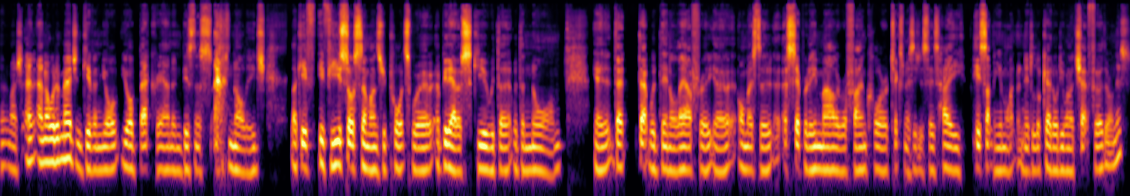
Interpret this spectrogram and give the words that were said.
And, and I would imagine, given your your background and business knowledge, like if if you saw someone's reports were a bit out of skew with the with the norm, you know that that would then allow for you know almost a, a separate email or a phone call or a text message that says, "Hey, here's something you might need to look at, or do you want to chat further on this?"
